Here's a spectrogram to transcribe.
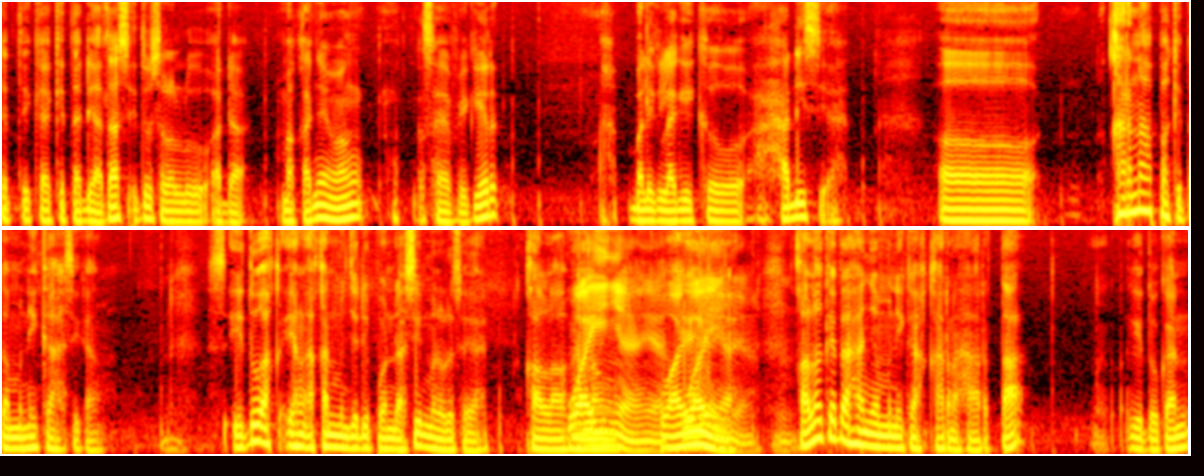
ketika kita di atas itu selalu ada. Makanya memang saya pikir balik lagi ke hadis ya. Eh karena apa kita menikah sih Kang? Itu yang akan menjadi pondasi menurut saya. Kalau memang- ya, why-nya why-nya. ya. Kalau kita hanya menikah karena harta, gitu kan?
